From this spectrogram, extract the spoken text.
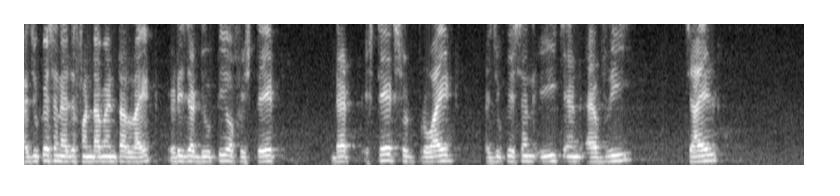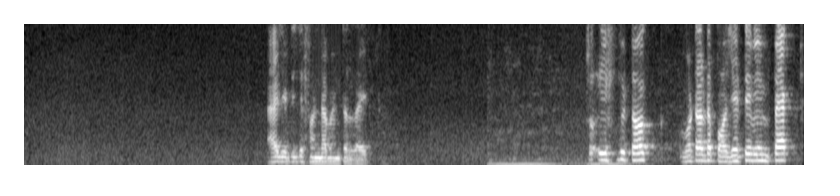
Education as a fundamental right. It is a duty of state that state should provide education each and every child as it is a fundamental right. So if we talk what are the positive impact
